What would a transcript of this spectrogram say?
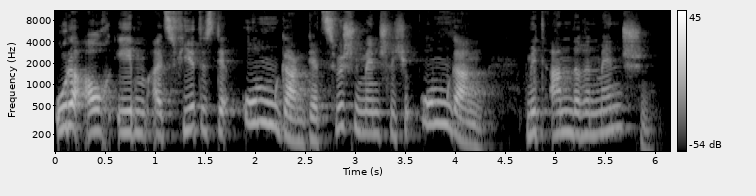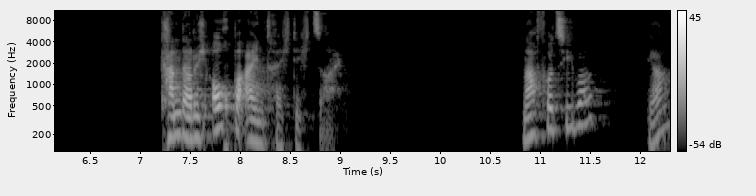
Oder auch eben als viertes der Umgang, der zwischenmenschliche Umgang mit anderen Menschen kann dadurch auch beeinträchtigt sein. Nachvollziehbar? Ja?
